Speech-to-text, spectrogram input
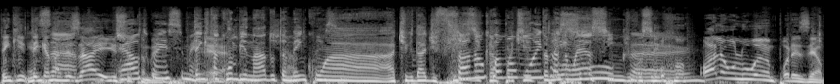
Tem que, tem que analisar isso É também. autoconhecimento. Tem que estar É. combinado também com a atividade física, Só não comam porque muito também não é assim de você. açúcar. Olha o Luan, por exemplo.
